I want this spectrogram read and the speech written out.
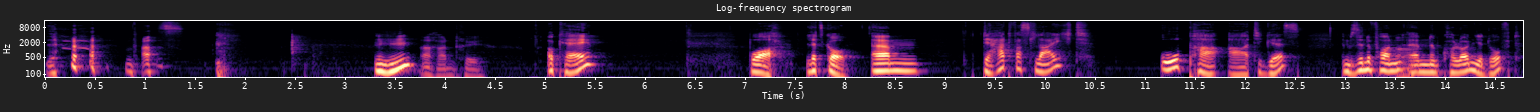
Was? Mhm. Ach, André. Okay. Boah, let's go. Ähm, der hat was leicht Operartiges im Sinne von ähm, einem Kolonie-Duft.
